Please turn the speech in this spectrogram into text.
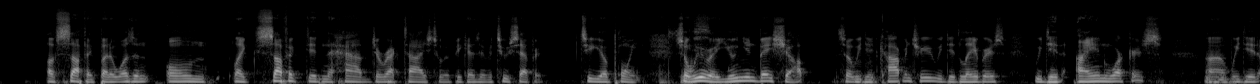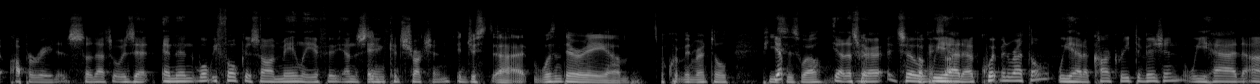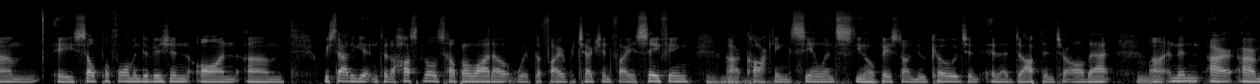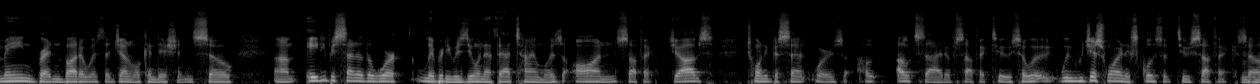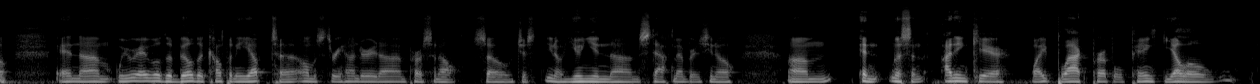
of Suffolk, but it wasn't owned like Suffolk didn't have direct ties to it because they were two separate. To your point, Jeez. so we were a union based shop. So we mm-hmm. did carpentry, we did laborers, we did iron workers, uh, mm-hmm. we did operators. So that's what was it. And then what we focus on mainly, if you understand and, construction, and just uh, wasn't there a um, equipment rental piece yep. as well? Yeah, that's yep. where. So okay, we sorry. had equipment rental, we had a concrete division, we had um, a self-performing division on. Um, we started getting to the hospitals, helping a lot out with the fire protection, fire safing, mm-hmm. uh, caulking, sealants, you know, based on new codes and, and adopting to all that. Mm-hmm. Uh, and then our our main bread and butter was the general conditions. So. Um, 80% of the work Liberty was doing at that time was on Suffolk jobs. 20% was out, outside of Suffolk too. So we, we just weren't exclusive to Suffolk. So, mm-hmm. and um, we were able to build a company up to almost 300 um, personnel. So just you know union um, staff members. You know, um, and listen, I didn't care white, black, purple, pink, yellow.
